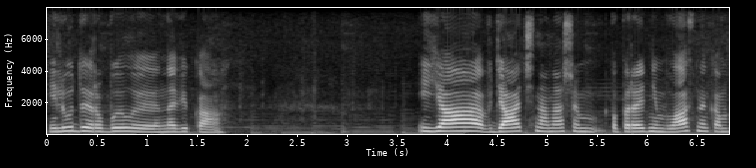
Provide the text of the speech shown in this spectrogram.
і люди робили на віка. І я вдячна нашим попереднім власникам,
